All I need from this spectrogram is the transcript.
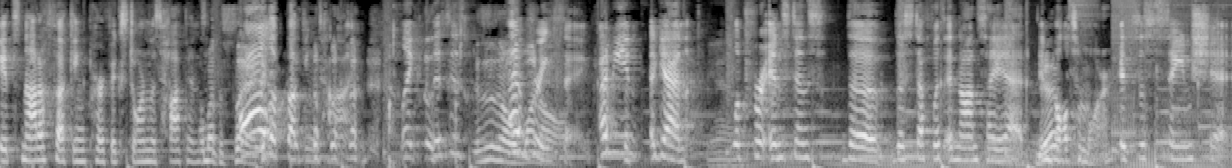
it's not a fucking perfect storm. This happens I'm about to say. all the fucking time. Like this is This is one-off. everything. I mean, again, Yeah. look for instance the the stuff with Adnan Syed in Yeah. Baltimore. It's the same shit.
